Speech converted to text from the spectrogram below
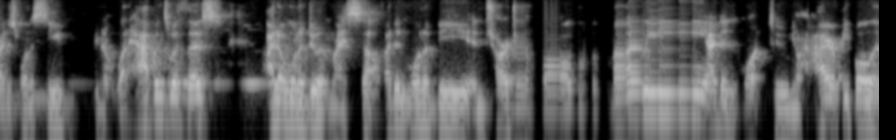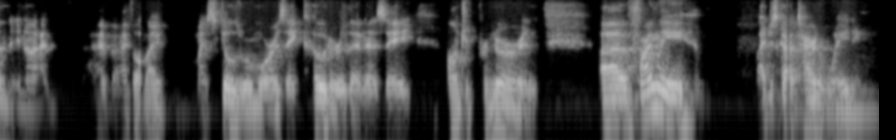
I just want to see, you know, what happens with this. I don't want to do it myself. I didn't want to be in charge of all the money. I didn't want to, you know, hire people, and you know, I, I felt my my skills were more as a coder than as a entrepreneur. And uh, finally, I just got tired of waiting.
